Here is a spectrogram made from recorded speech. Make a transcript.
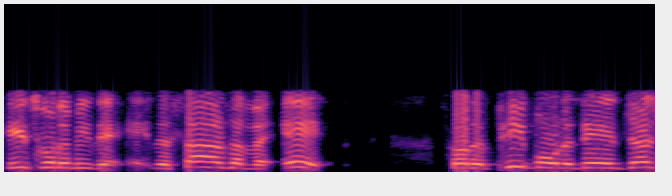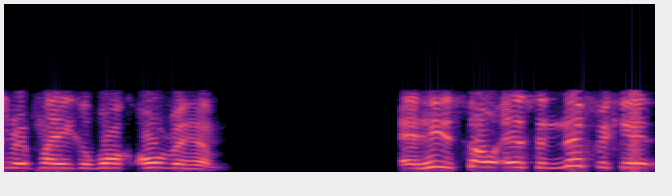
He's going to be the the size of an ant. So the people on the day of judgment plane can walk over him. And he's so insignificant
